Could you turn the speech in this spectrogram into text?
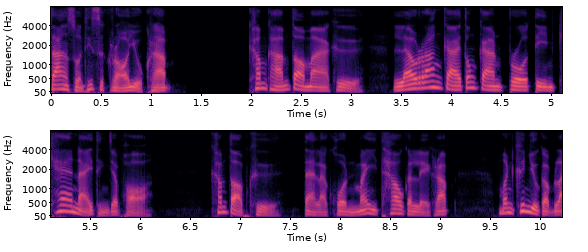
สร้างส่วนที่สึกหรออยู่ครับคำถามต่อมาคือ แล้วร่างกายต้องการโปรตีนแค่ไหนถึงจะพอคำตอบคือ แต่ละคนไม่เท่ากันเลยครับ มันขึ้นอยู่กับไล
